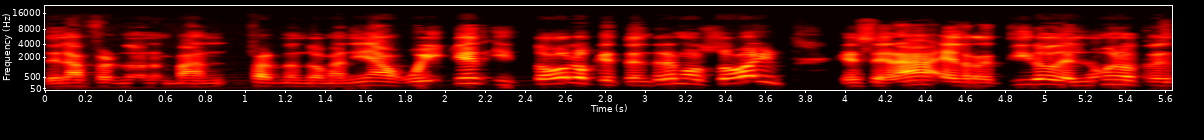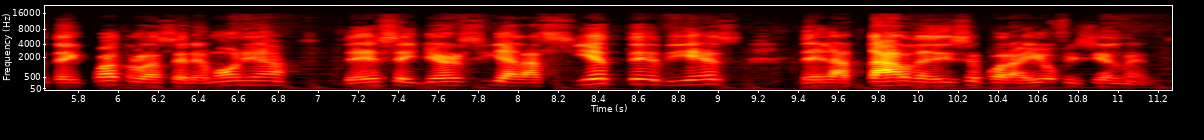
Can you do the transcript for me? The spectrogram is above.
de la Fernando Manía Weekend y todo lo que tendremos hoy, que será el retiro del número 34, la ceremonia de ese jersey a las 7:10 de la tarde, dice por ahí oficialmente.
